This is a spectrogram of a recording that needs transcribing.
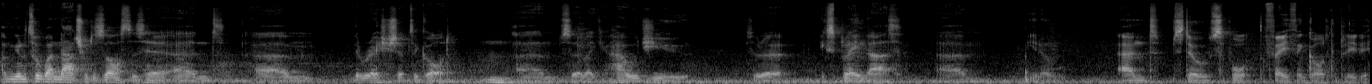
I'm going to talk about natural disasters here and um, the relationship to God. Um, so, like, how would you sort of explain that? Um, you know, and still support the faith in God completely.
